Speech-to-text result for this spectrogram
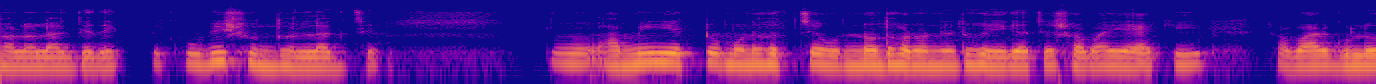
ভালো লাগছে, দেখতে খুবই সুন্দর লাগছে। তো আমি একটু মনে হচ্ছে অন্য ধরনের হয়ে গেছে, সবাই একই, সবারগুলো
